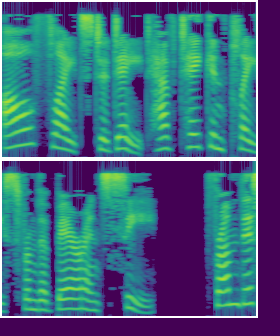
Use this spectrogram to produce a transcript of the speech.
All flights to date have taken place from the Barents Sea, from this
